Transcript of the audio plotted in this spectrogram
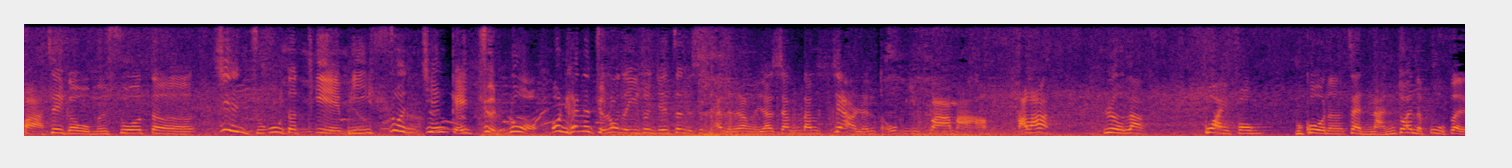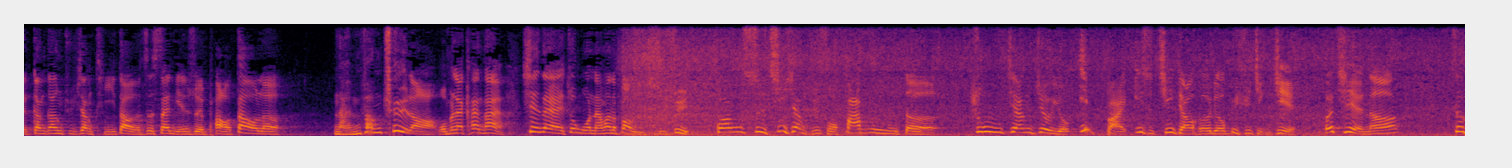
把这个我们说的建筑物的铁皮瞬间给卷落哦，你看那卷落的一瞬间，真的是看得让人家相当吓人，头皮发麻。好啦，热浪、怪风，不过呢，在南端的部分，刚刚就像提到的，这三点水跑到了南方去了。我们来看看，现在中国南方的暴雨持续，光是气象局所发布的珠江就有一百一十七条河流必须警戒，而且呢。这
